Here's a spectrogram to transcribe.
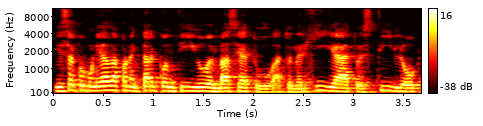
y esa comunidad va a conectar contigo en base a tu, a tu energía, a tu estilo,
